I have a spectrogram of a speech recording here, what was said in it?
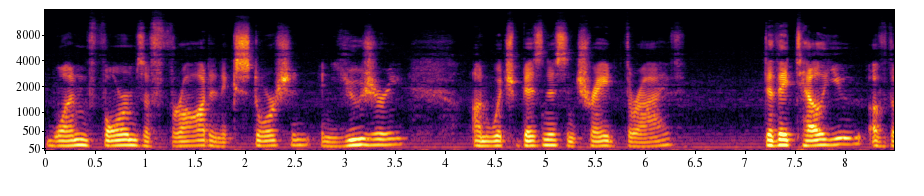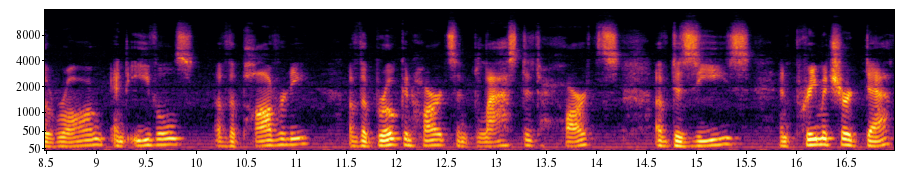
one forms of fraud and extortion and usury on which business and trade thrive? Do they tell you of the wrong and evils, of the poverty, of the broken hearts and blasted hearths, of disease and premature death,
